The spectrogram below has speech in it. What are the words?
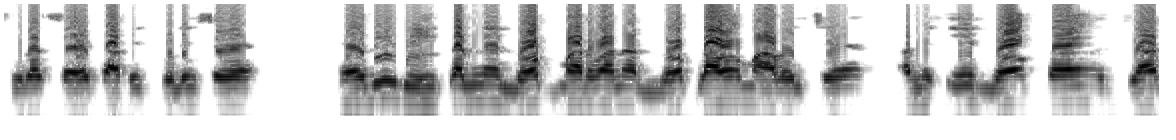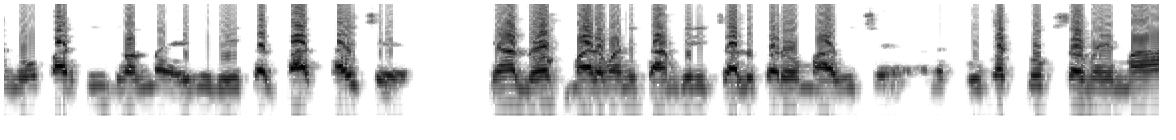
સુરત શહેર ટ્રાફિક પોલીસે હેવી વ્હીકલને લોક મારવાના લોક લાવવામાં આવેલ છે અને એ લોક જ્યાં નો પાર્કિંગ ઝોનમાં હેવી વ્હીકલ પાર્ક થાય છે, ત્યાં લોક મારવાની કામગીરી ચાલુ કરવામાં આવી છે અને ખૂબ જ ટૂંક સમયમાં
